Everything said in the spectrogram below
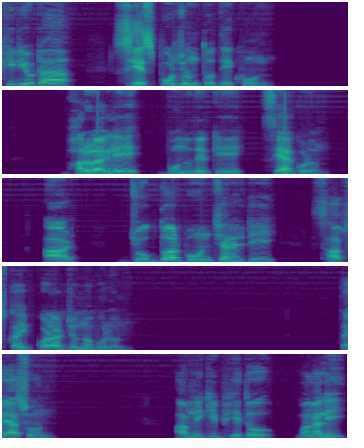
ভিডিওটা শেষ পর্যন্ত দেখুন। ভালো লাগলে বন্ধুদেরকে শেয়ার করুন। আর যোগ দর্পণ চ্যানেলটি সাবস্ক্রাইব করার জন্য বলুন। তাই আসুন। আপনি কি ভেতো বাঙালি?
